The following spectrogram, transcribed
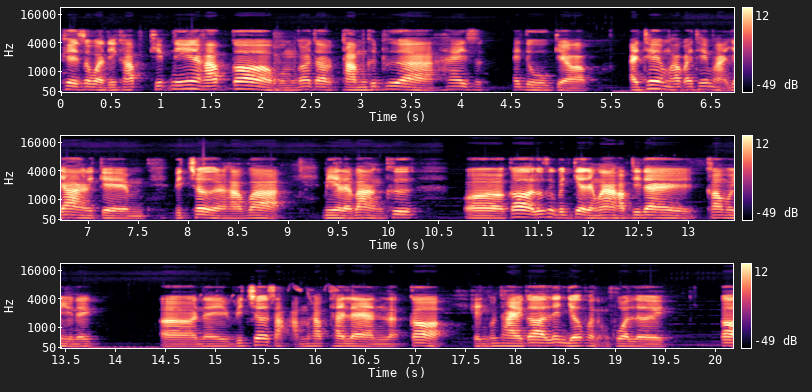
อเค สวัสดีครับ คลิปนี้นะครับก็ผมก็จะทำขึ้นเพื่อให้ให้ดูเกี่ยวกับไอเทมครับไอเทมหายากในเกม Witcher นะครับว่ามีอะไรบ้างคือเอ่อก็รู้สึกเป็นเกียรติอย่างมากครับที่ได้เข้ามาอยู่ในเอ่อใน Witcher 3 นะครับ Thailand แล้วก็เห็นคนไทยก็เล่นเยอะพอสมควรเลย ก็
